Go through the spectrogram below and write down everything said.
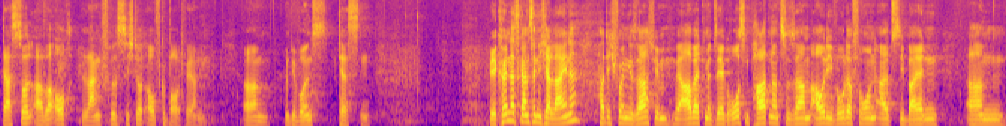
Das soll aber auch langfristig dort aufgebaut werden. Ähm, und wir wollen es testen. Wir können das Ganze nicht alleine, hatte ich vorhin gesagt. Wir, wir arbeiten mit sehr großen Partnern zusammen, Audi, Vodafone als die beiden ähm,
